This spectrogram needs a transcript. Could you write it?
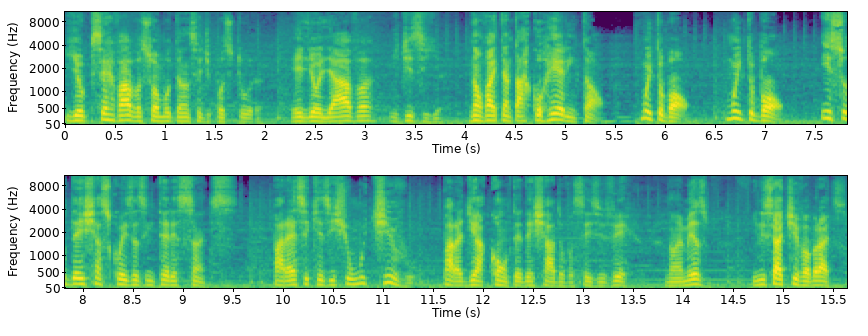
e observava sua mudança de postura. Ele olhava e dizia: Não vai tentar correr então? Muito bom, muito bom. Isso deixa as coisas interessantes. Parece que existe um motivo para Diacon ter deixado vocês viver, não é mesmo? Iniciativa, Bratz.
